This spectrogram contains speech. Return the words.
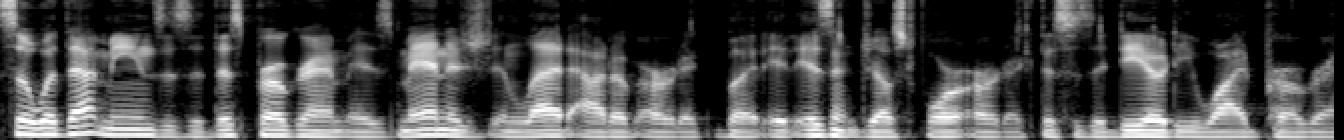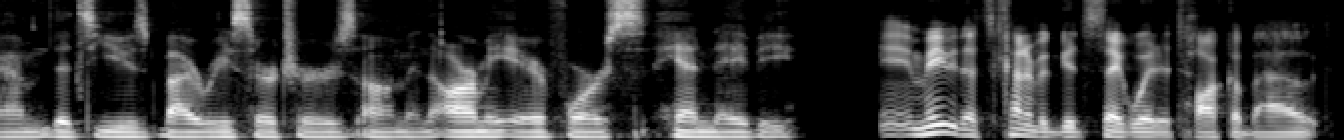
So, what that means is that this program is managed and led out of ERDC, but it isn't just for ERDC. This is a DoD wide program that's used by researchers um, in the Army, Air Force, and Navy. And maybe that's kind of a good segue to talk about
